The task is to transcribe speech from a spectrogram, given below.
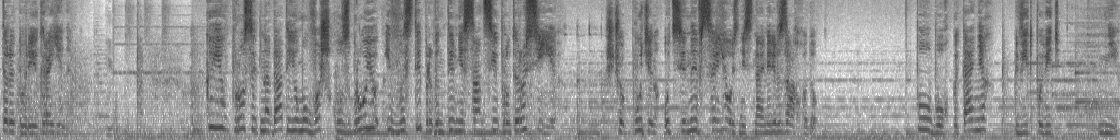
території країни. Київ просить надати йому важку зброю і ввести превентивні санкції проти Росії, щоб Путін оцінив серйозність намірів Заходу. По обох питаннях відповідь ні.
